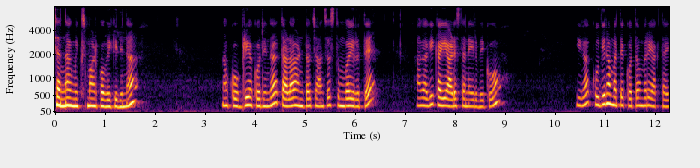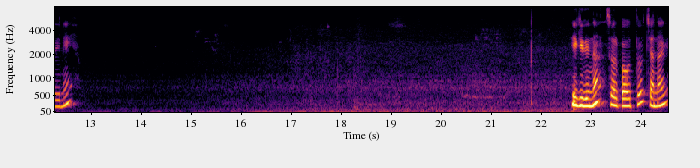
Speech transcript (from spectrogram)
ಚೆನ್ನಾಗಿ ಮಿಕ್ಸ್ ಮಾಡ್ಕೋಬೇಕು ಇದನ್ನು. ನಾವು ಕೊಬ್ಬರಿ ಹಾಕೋದ್ರಿಂದ ತಳ ಅಂಟೋ ಚಾನ್ಸಸ್ ತುಂಬ ಇರುತ್ತೆ. ಹಾಗಾಗಿ ಕೈ ಆಡಿಸ್ತಾನೆ ಇರಬೇಕು. ಈಗ ಕುದಿನ ಮತ್ತು ಕೊತ್ತಂಬರಿ ಹಾಕ್ತಾಯಿದ್ದೀನಿ ಈಗ ಇದನ್ನು ಸ್ವಲ್ಪ ಹೊತ್ತು ಚೆನ್ನಾಗಿ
